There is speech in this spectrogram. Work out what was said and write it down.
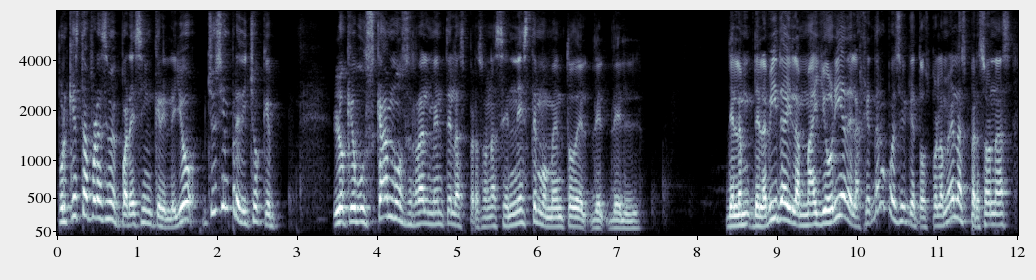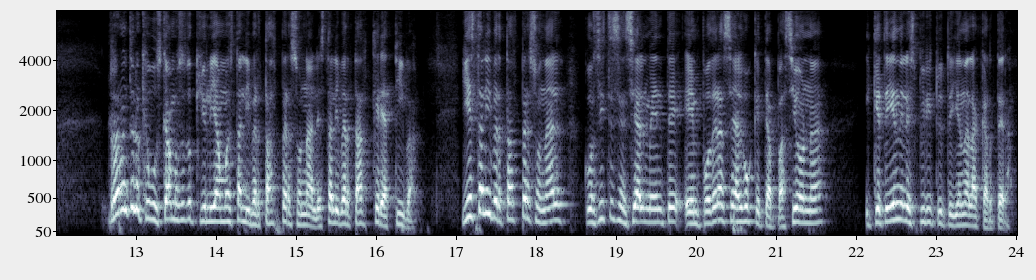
porque esta frase me parece increíble. Yo, yo siempre he dicho que lo que buscamos realmente las personas en este momento del, de, la, vida y la mayoría de la gente, no puedo decir que todos, pero la mayoría de las personas, realmente lo que buscamos es lo que yo le llamo esta libertad personal, esta libertad creativa. Y esta libertad personal consiste esencialmente en poder hacer algo que te apasiona y que te llene el espíritu y te llena la cartera.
